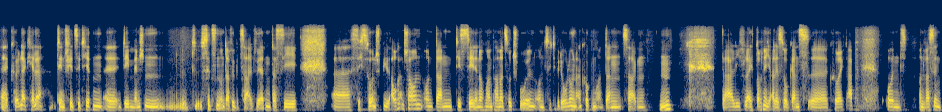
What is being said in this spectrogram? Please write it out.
äh, Kölner Keller, den viel zitierten, äh, in dem Menschen sitzen und dafür bezahlt werden, dass sie äh, sich so ein Spiel auch anschauen und dann die Szene nochmal ein paar Mal zurückspulen und sich die Wiederholungen angucken und dann sagen, hm, da lief vielleicht doch nicht alles so ganz äh, korrekt ab. Und, und was in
